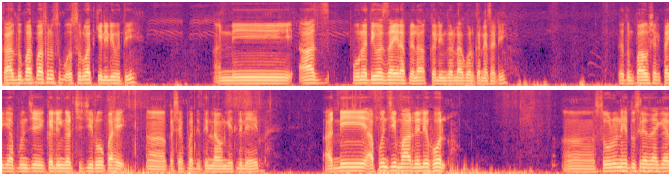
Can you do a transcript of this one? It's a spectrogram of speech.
काल दुपारपासूनच सु- सुरुवात केलेली होती. आणि आज पूर्ण दिवस जाईल आपल्याला कलिंगड लागवड करण्यासाठी. तर तुम्ही पाहू शकता की आपण जे कलिंगडची जी रोप आहे कशा पद्धतीने लावून घेतलेली आहेत. आणि आपण जी मारलेले होल सोडून हे दुसऱ्या जाग्यात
